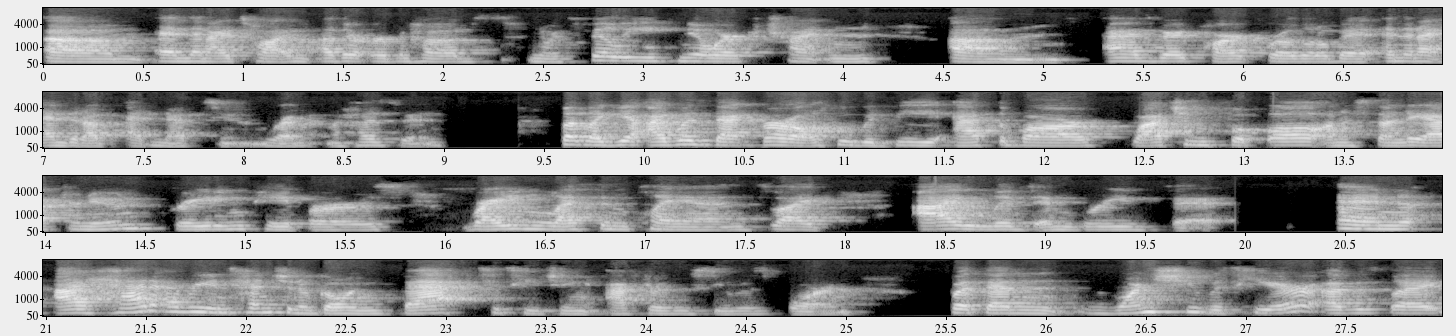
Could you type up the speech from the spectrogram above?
Um, and then I taught in other urban hubs, North Philly, Newark, Trenton, um, Asbury Park for a little bit. And then I ended up at Neptune, where I met my husband but like yeah i was that girl who would be at the bar watching football on a sunday afternoon grading papers writing lesson plans like i lived and breathed it and i had every intention of going back to teaching after lucy was born but then once she was here i was like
